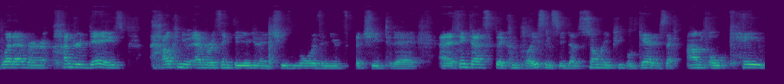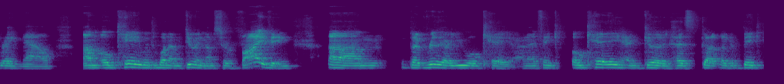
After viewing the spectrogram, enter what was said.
whatever hundred days how can you ever think that you're going to achieve more than you've achieved today? And I think that's the complacency that so many people get. It's like, I'm okay right now. I'm okay with what I'm doing. I'm surviving. Um, but really, are you okay? And I think okay and good has got like a big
